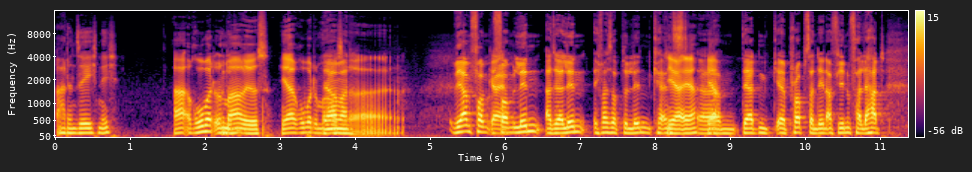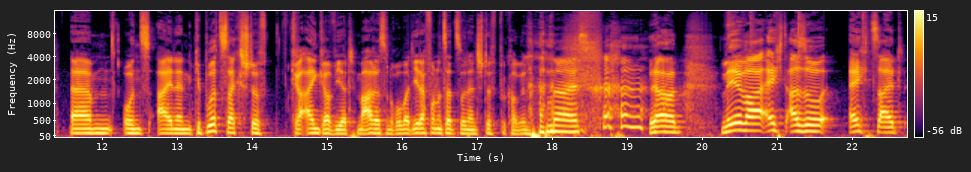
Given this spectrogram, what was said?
Ah, den sehe ich nicht. Ah, Robert und Marius. Ja, Robert und Marius. Ja, Mann. Ah. Wir haben vom, vom Lin, also der Lin, ich weiß nicht, ob du Lin kennst, ja, ja, ähm, ja. der hat einen äh, Props an den auf jeden Fall, der hat ähm, uns einen Geburtstagsstift eingraviert, Marius und Robert, jeder von uns hat so einen Stift bekommen. Nice. ja, und nee, war echt, also echt seit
